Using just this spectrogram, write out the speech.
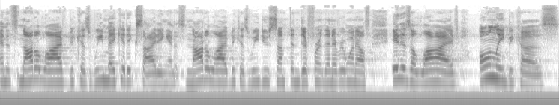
And it's not alive because we make it exciting, and it's not alive because we do something different than everyone else. It is alive only because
